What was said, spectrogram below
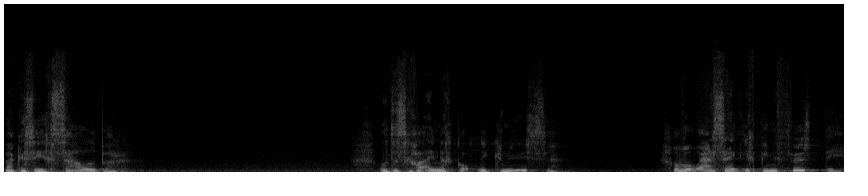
Wegen sich selber. Und das kann eigentlich Gott nicht geniessen. Obwohl er sagt, ich bin für dich.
